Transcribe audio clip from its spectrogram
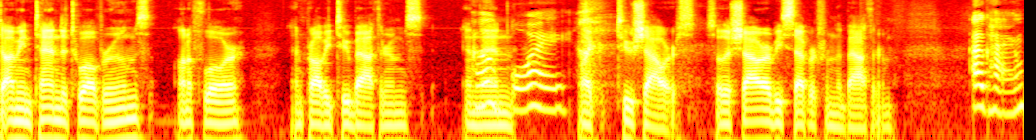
I mean 10 to 12 rooms on a floor and probably two bathrooms and Oh then boy. like two showers. So the shower would be separate from the bathroom. Okay.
